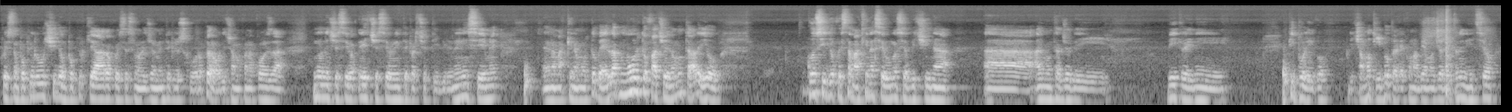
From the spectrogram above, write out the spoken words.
Questo è un po' più lucido, un po' più chiaro, queste sono leggermente più scuro, però diciamo che è una cosa non eccessiva, eccessivamente percettibile. Nell'insieme è una macchina molto bella, molto facile da montare. Io consiglio questa macchina se uno si avvicina a, al montaggio dei, dei treni tipo Lego, diciamo tipo perché come abbiamo già detto all'inizio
